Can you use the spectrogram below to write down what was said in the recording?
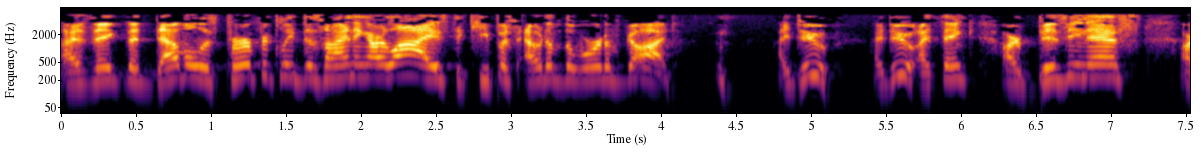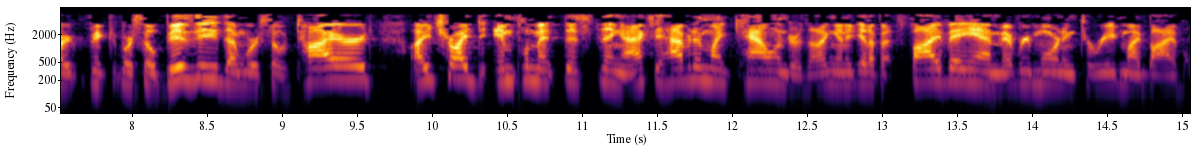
I think the devil is perfectly designing our lives to keep us out of the Word of God. I do. I do. I think our busyness, our, we're so busy, then we're so tired. I tried to implement this thing. I actually have it in my calendar that I'm going to get up at 5 a.m. every morning to read my Bible.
